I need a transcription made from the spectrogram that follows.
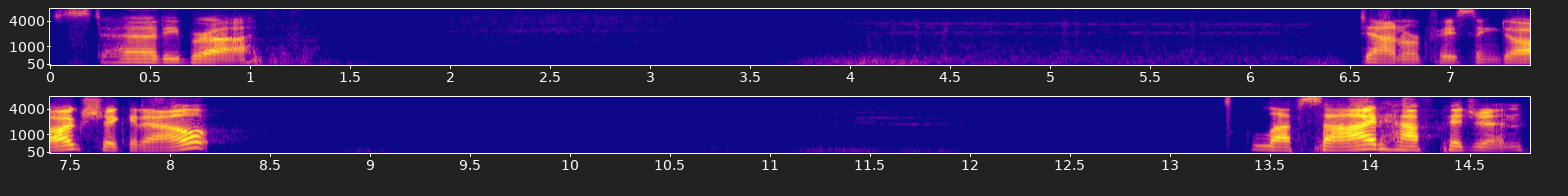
Steady breath. Downward facing dog, shake it out. Left side, half pigeon.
